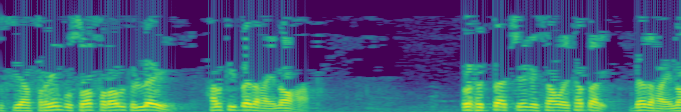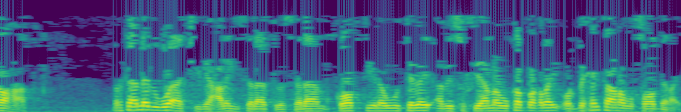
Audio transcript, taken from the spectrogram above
sufyaan fariin buu soo faro wuxuu leeyahy halkii beder haynoo haato uxud baad sheegaysaa way ka dari beder haynoo haato markaa nebigu waa ajiibay calayhi salaatu wasalaam goobtiina wuu tegay abi sufyaanna wuu ka baqday warbixintaana wuu soo diray.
